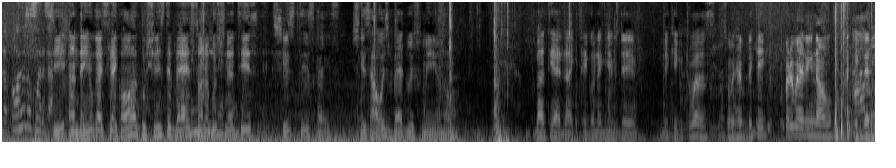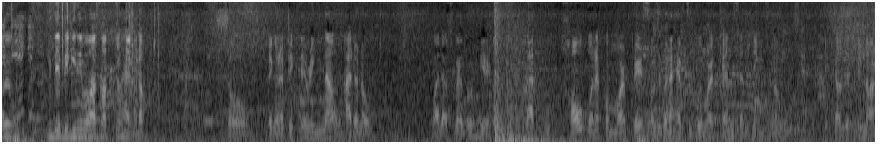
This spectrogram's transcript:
lo coge y lo cuelga. See, and then you guys like, oh, Agustin is the best one. Agustina this, she's this guys. She's always bad with me, you know. But yeah, like they're gonna give the the cake to us, so we have the cake for the wedding now. I think that will in the beginning was not to have, you know. So we're gonna pick the ring now. I don't know what else we're gonna do here, but how gonna come more persons? We're gonna have to put more cans and things, you know, because if not.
